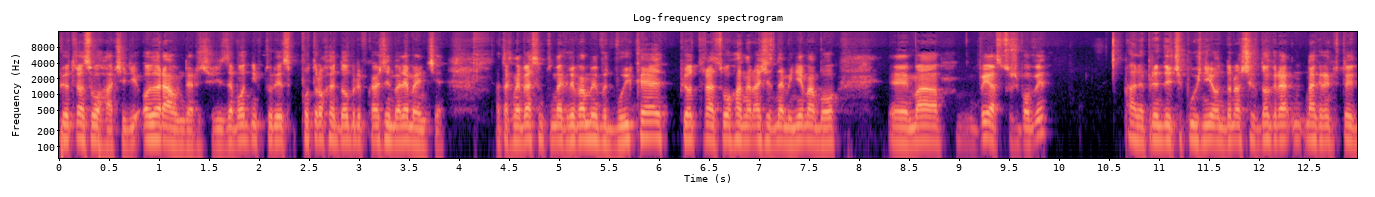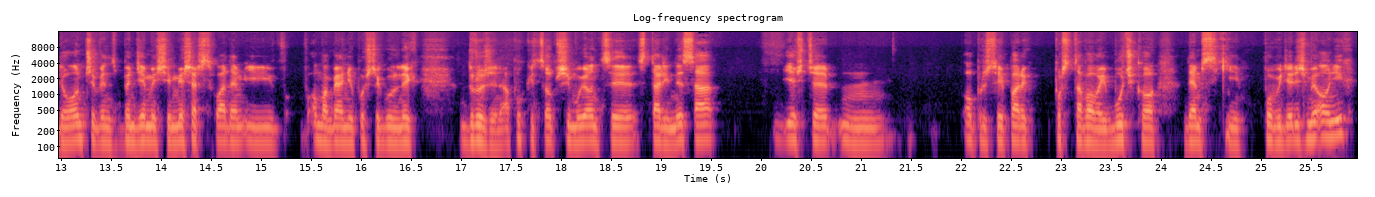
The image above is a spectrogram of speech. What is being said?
Piotra Złocha, czyli all-rounder, czyli zawodnik, który jest po trochę dobry w każdym elemencie. A tak nawiasem tu nagrywamy we dwójkę. Piotra Złocha na razie z nami nie ma, bo e, ma wyjazd służbowy, ale prędzej czy później on do naszych nagrań tutaj dołączy, więc będziemy się mieszać składem i w, w omawianiu poszczególnych drużyn. A póki co przyjmujący Stalinysa jeszcze mm, oprócz tej pary podstawowej Bućko, Dębski, powiedzieliśmy o nich.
